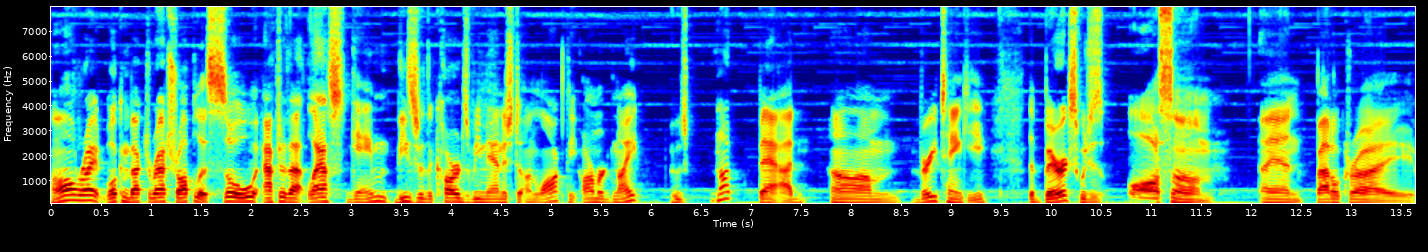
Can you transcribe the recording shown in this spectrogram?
Alright, welcome back to Ratropolis. So, after that last game, these are the cards we managed to unlock. The Armored Knight, who's not bad, um, very tanky. The Barracks, which is awesome. And Battlecry,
